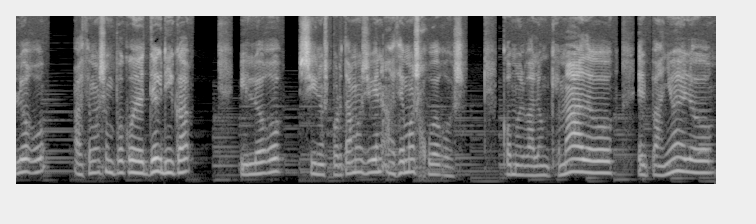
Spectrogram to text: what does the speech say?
Luego hacemos un poco de técnica y luego, si nos portamos bien, hacemos juegos, como el balón quemado, el pañuelo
